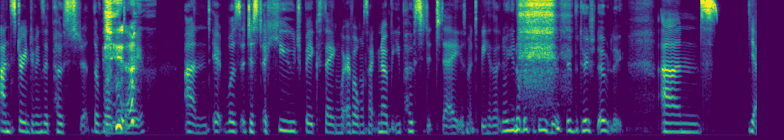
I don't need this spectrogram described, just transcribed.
and Stranger Things had posted it the wrong day. And it was just a huge big thing where everyone was like, "No, but you posted it today. It was meant to be here." Like, "No, you're not meant to be here. Invitation only." And yeah,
